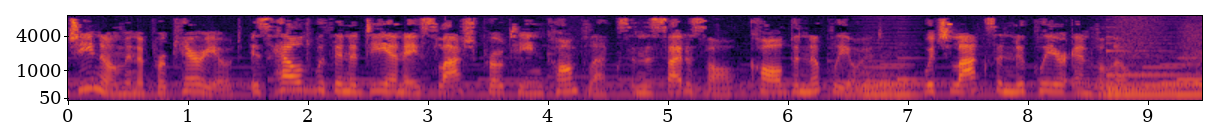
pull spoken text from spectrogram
genome in a prokaryote is held within a DNA-protein complex in the cytosol called the nucleoid, which lacks a nuclear envelope.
